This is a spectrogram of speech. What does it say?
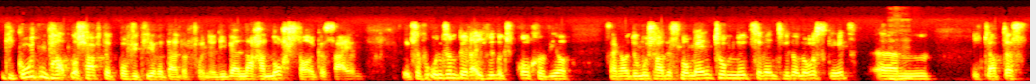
die guten Partnerschaften profitieren da davon und die werden nachher noch stärker sein. Jetzt auf unserem Bereich wieder gesprochen, wir sagen auch, du musst auch das Momentum nutzen, wenn es wieder losgeht. Ähm, mhm. Ich glaube, dass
